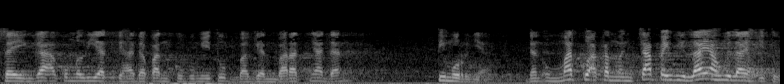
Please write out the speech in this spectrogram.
Sehingga aku melihat di hadapanku bumi itu Bagian baratnya dan timurnya dan umatku akan mencapai wilayah-wilayah itu.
